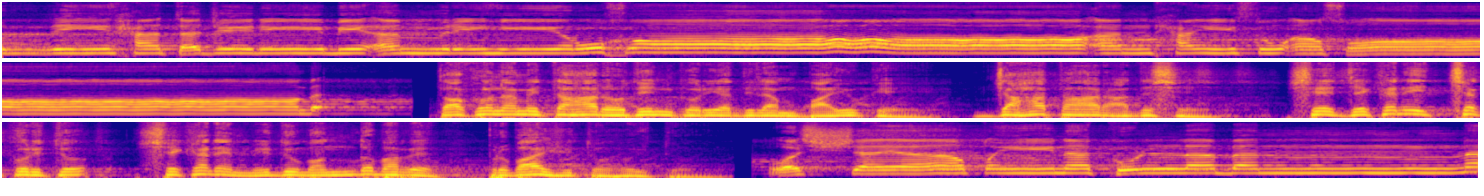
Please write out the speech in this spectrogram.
الريح تجري بامره رخاء حيث اصاب তখন আমি তাহার অধীন করিয়া দিলাম বায়ুকে যাহা তাহার আদেশে সে যেখানে ইচ্ছা করিত সেখানে মৃদুমন্দভাবে প্রবাহিত হইত والشياطين كل بناء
